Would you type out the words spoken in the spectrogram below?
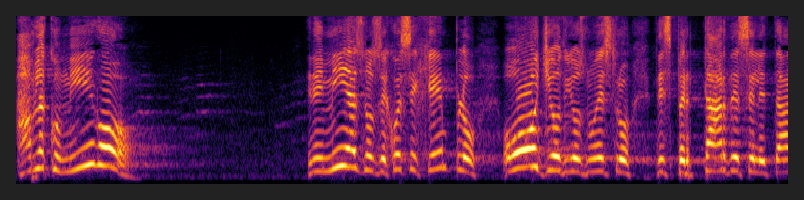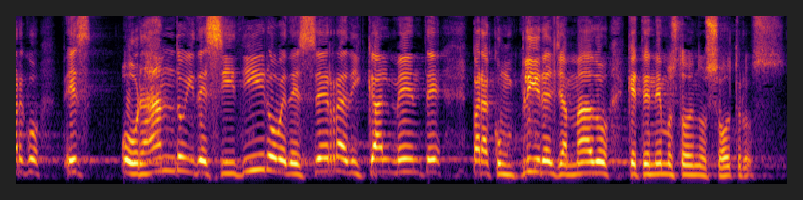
Habla conmigo. Enemías nos dejó ese ejemplo. Oye, oh Dios nuestro, despertar de ese letargo es orando y decidir obedecer radicalmente para cumplir el llamado que tenemos todos nosotros.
